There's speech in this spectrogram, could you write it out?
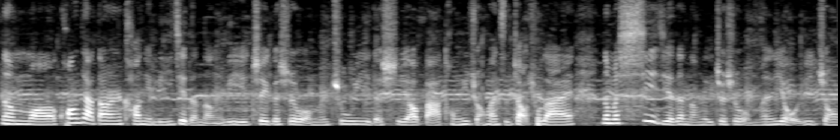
那么框架当然考你理解的能力，这个是我们注意的是要把同义转换词找出来。那么细节的能力，就是我们有一种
